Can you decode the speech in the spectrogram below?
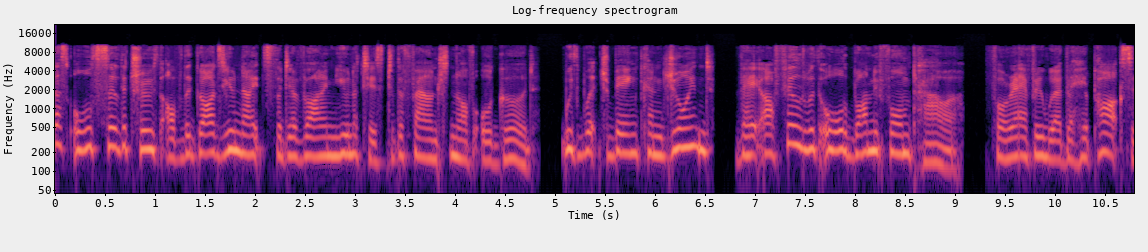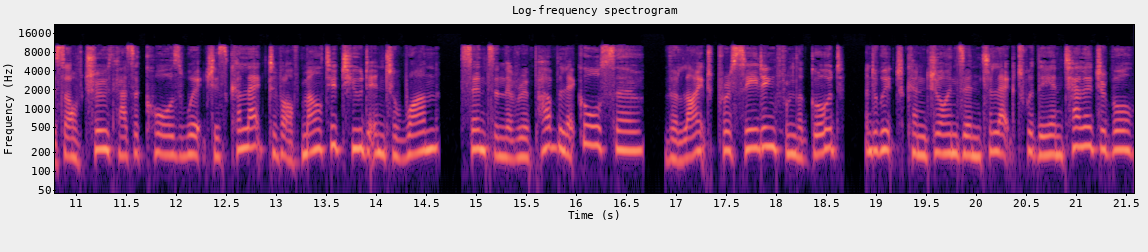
thus also the truth of the gods unites the divine unities to the fountain of all good, with which being conjoined, they are filled with all boniform power. For everywhere the hyparxis of truth has a cause which is collective of multitude into one, since in the Republic also, the light proceeding from the good, and which conjoins intellect with the intelligible,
